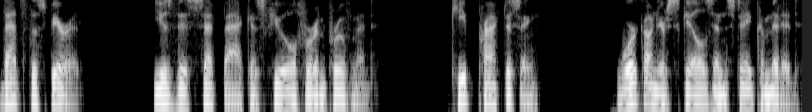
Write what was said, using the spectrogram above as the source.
That's the spirit. Use this setback as fuel for improvement. Keep practicing. Work on your skills and stay committed.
